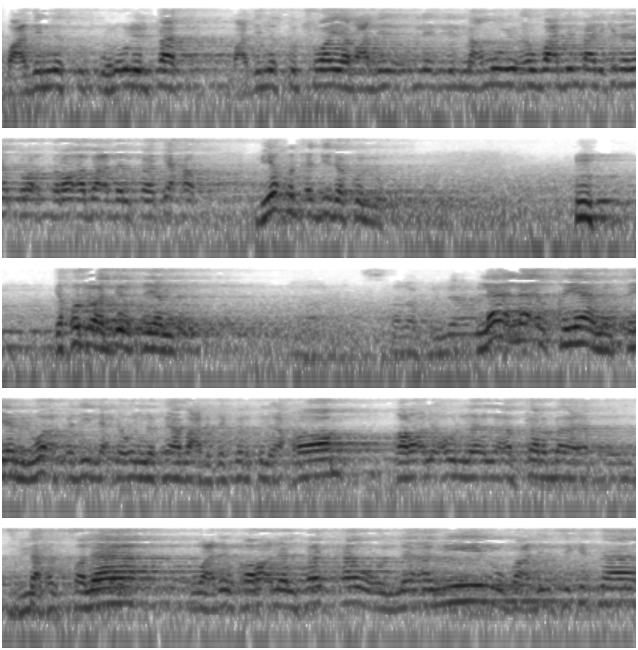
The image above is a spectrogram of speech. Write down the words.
وبعدين نسكت ونقول الفاتحة وبعدين نسكت شوية بعدين للمأموم وبعدين بعد كده نقرأ قراءة بعد الفاتحة. بياخد قد إيه ده كله؟ ياخد له قد إيه القيام ده؟ لا لا القيام القيام الوقفة دي اللي إحنا قلنا فيها بعد تكبيرة الإحرام. قرأنا قلنا الأذكار بقى استفتاح الصلاة وبعدين قرأنا الفاتحة وقلنا آمين وبعدين سكتنا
